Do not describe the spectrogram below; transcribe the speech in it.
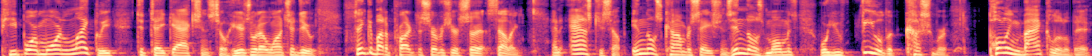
people are more likely to take action. So here's what I want you to do think about a product or service you're selling and ask yourself in those conversations, in those moments where you feel the customer pulling back a little bit,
